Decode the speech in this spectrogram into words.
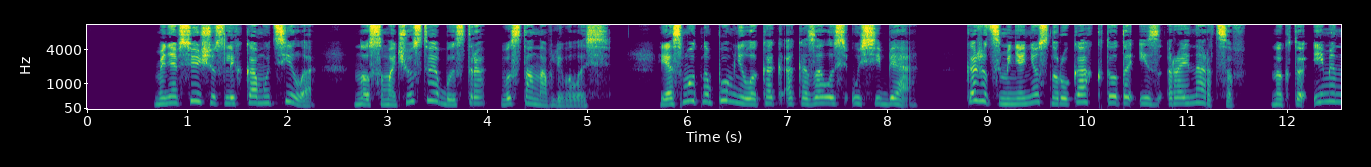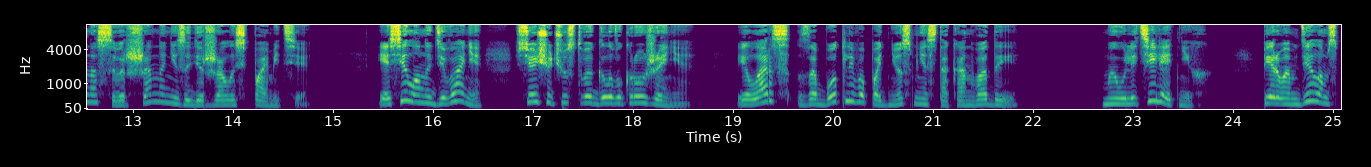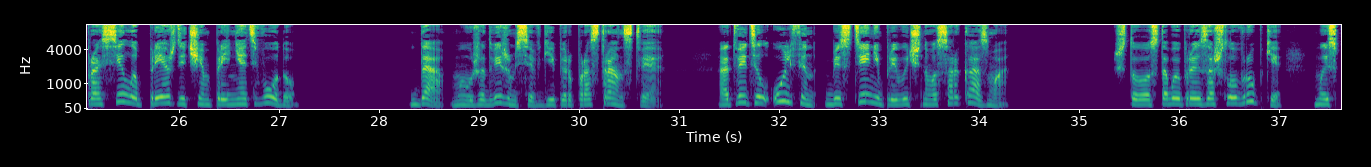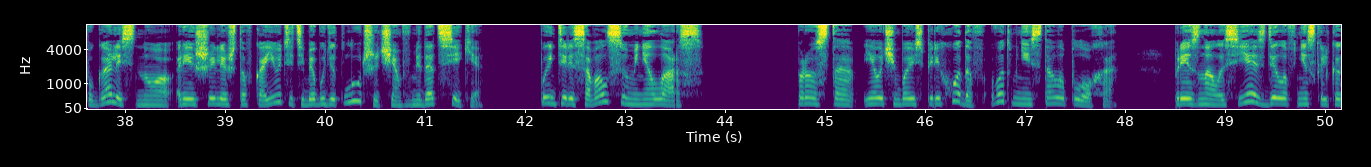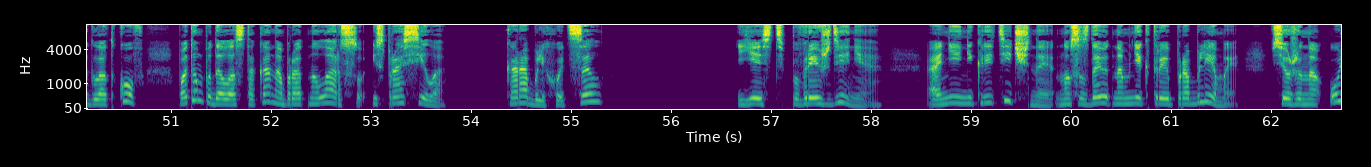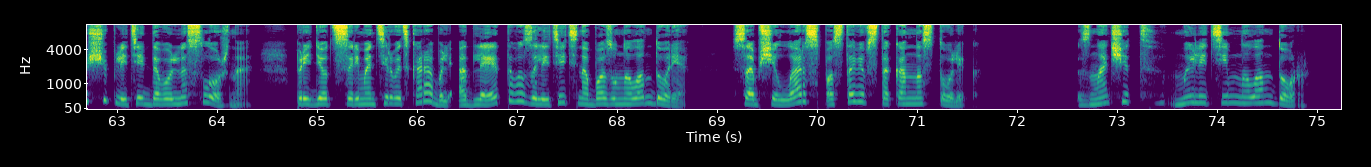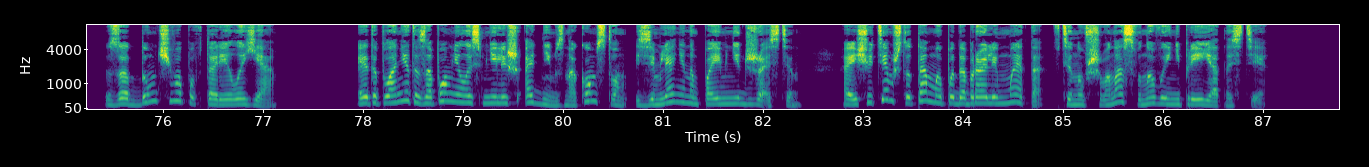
Меня все еще слегка мутило, но самочувствие быстро восстанавливалось. Я смутно помнила, как оказалась у себя. Кажется, меня нес на руках кто-то из райнарцев, но кто именно, совершенно не задержалась в памяти. Я села на диване, все еще чувствуя головокружение, и Ларс заботливо поднес мне стакан воды. Мы улетели от них. Первым делом спросила, прежде чем принять воду. «Да, мы уже движемся в гиперпространстве», — ответил Ульфин без тени привычного сарказма. «Что с тобой произошло в рубке? Мы испугались, но решили, что в каюте тебе будет лучше, чем в медотсеке», — поинтересовался у меня Ларс. «Просто я очень боюсь переходов, вот мне и стало плохо», — призналась я, сделав несколько глотков, потом подала стакан обратно Ларсу и спросила, «Корабль хоть цел?» «Есть повреждения. Они не критичные, но создают нам некоторые проблемы. Все же на ощупь лететь довольно сложно. Придется ремонтировать корабль, а для этого залететь на базу на Ландоре», — сообщил Ларс, поставив стакан на столик. «Значит, мы летим на Ландор», — задумчиво повторила я. Эта планета запомнилась мне лишь одним знакомством с землянином по имени Джастин, а еще тем, что там мы подобрали Мэтта, втянувшего нас в новые неприятности —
